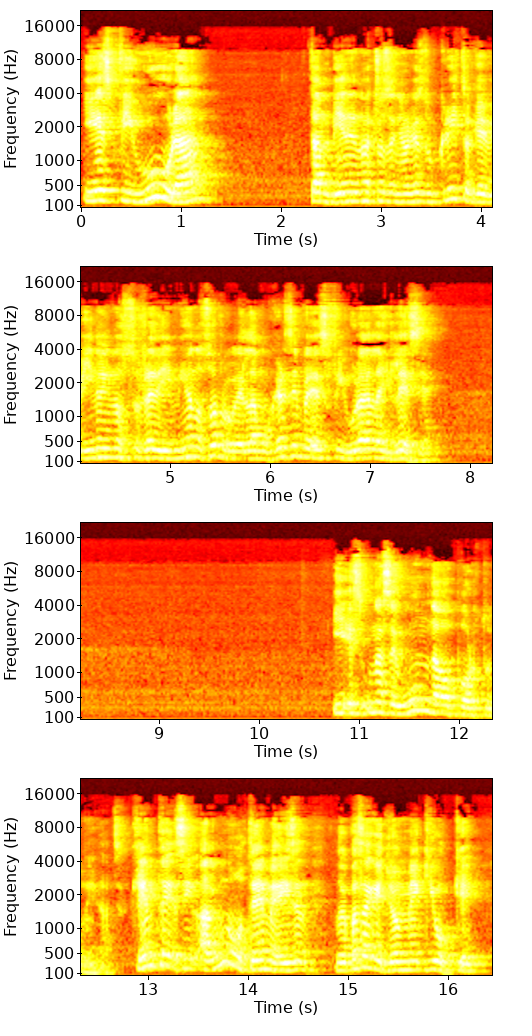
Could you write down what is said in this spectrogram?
y es figura también es nuestro Señor Jesucristo que vino y nos redimió a nosotros, porque la mujer siempre es figura de la iglesia. Y es una segunda oportunidad. Gente, si algunos de ustedes me dicen, lo que pasa es que yo me equivoqué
